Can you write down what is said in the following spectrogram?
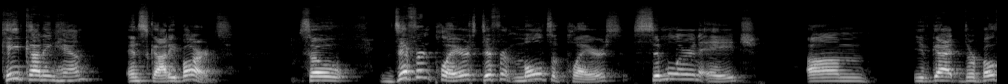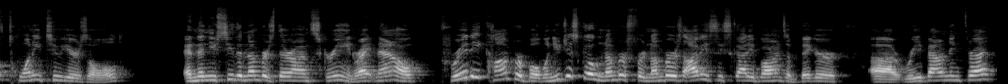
Cade Cunningham and Scottie Barnes. So, different players, different molds of players, similar in age. Um, you've got, they're both 22 years old. And then you see the numbers there on screen right now, pretty comparable. When you just go numbers for numbers, obviously Scottie Barnes a bigger uh, rebounding threat,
